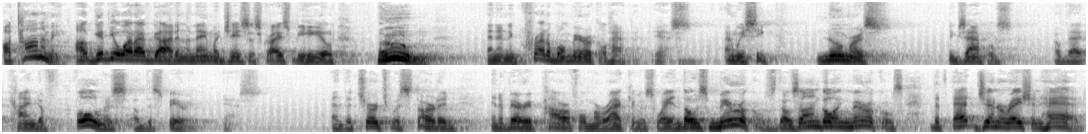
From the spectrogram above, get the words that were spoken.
Autonomy. I'll give you what I've got. In the name of Jesus Christ, be healed. Boom! And an incredible miracle happened. Yes. And we see numerous examples of that kind of fullness of the Spirit. Yes. And the church was started in a very powerful, miraculous way. And those miracles, those ongoing miracles that that generation had,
